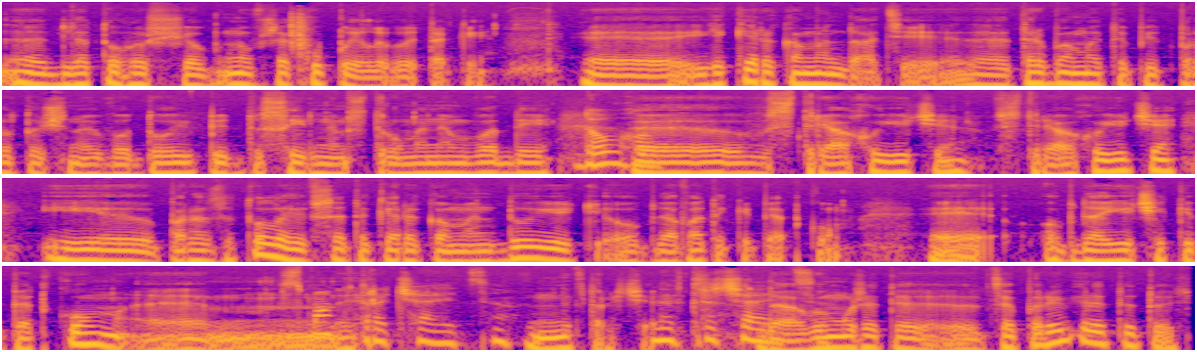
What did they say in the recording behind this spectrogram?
е, для того, щоб ну, вже купили ви таки, е, які рекомендації? Е, Треба мити під проточною водою, під сильним струменем води. Довго. Е, встряхуючи, встряхуючи, і паразитологи все-таки рекомендують обдавати кип'ятком. Е, Обдаючи кип'ятком, е, Смак не, втрачається. не втрачає. Не втрачається. Да, ви можете це перевірити. Тобто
